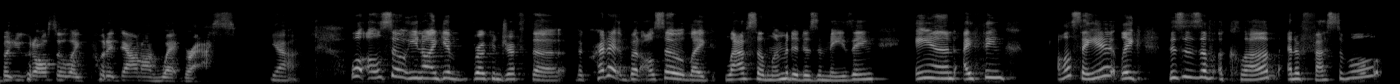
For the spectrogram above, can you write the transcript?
but you could also like put it down on wet grass Yeah. Well, also, you know, I give Broken Drift the the credit, but also like Laughs Unlimited is amazing, and I think I'll say it like this is a, a club and a festival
